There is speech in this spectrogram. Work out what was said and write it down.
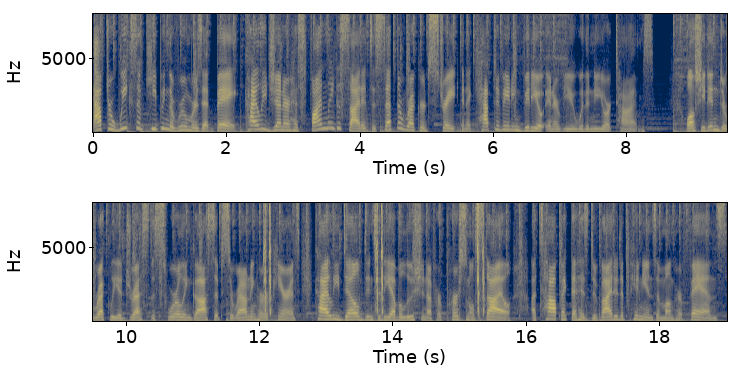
After weeks of keeping the rumors at bay, Kylie Jenner has finally decided to set the record straight in a captivating video interview with the New York Times. While she didn't directly address the swirling gossip surrounding her appearance, Kylie delved into the evolution of her personal style, a topic that has divided opinions among her fans.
